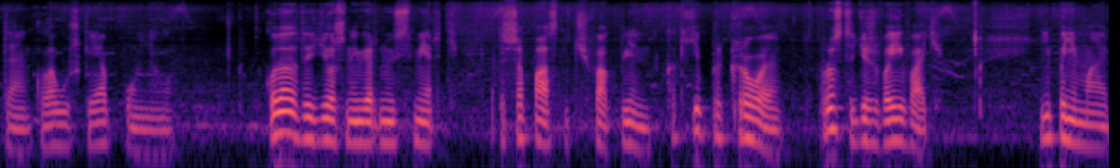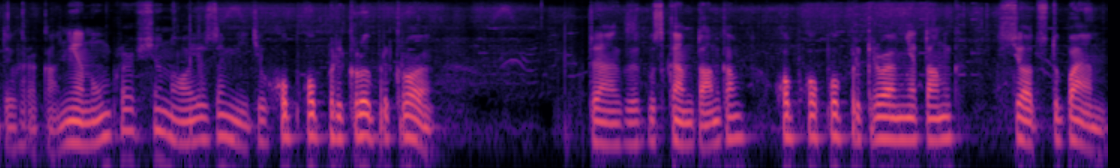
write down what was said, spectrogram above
Так, ловушка, я понял. Куда ты идешь на верную смерть? Это ж опасно, чувак, блин. Как я прикрою? Просто идешь воевать. Не понимает игрока. Не, ну профессионал, я заметил. Хоп-хоп, прикрой, прикрою. Так, запускаем танком. Хоп-хоп-хоп, прикрываем мне танк. Все, отступаем.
